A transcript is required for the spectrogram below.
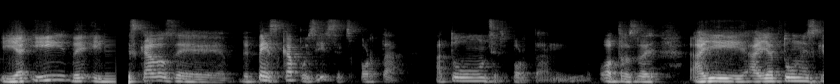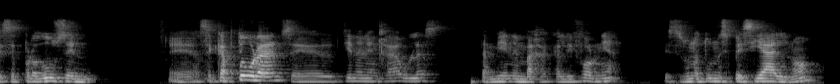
Y, y, de, pescados de, pesca, pues sí, se exporta atún, se exportan otras. Hay, hay atunes que se producen, eh, se capturan, se tienen en jaulas, también en Baja California. Este es un atún especial, ¿no?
